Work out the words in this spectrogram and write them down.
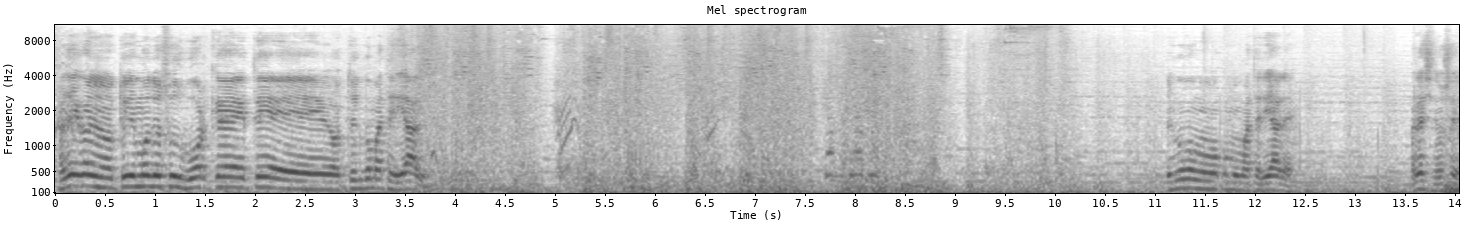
Así que cuando estoy en modo subworker este obtengo material. Tengo como, como materiales. Parece, no sé.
